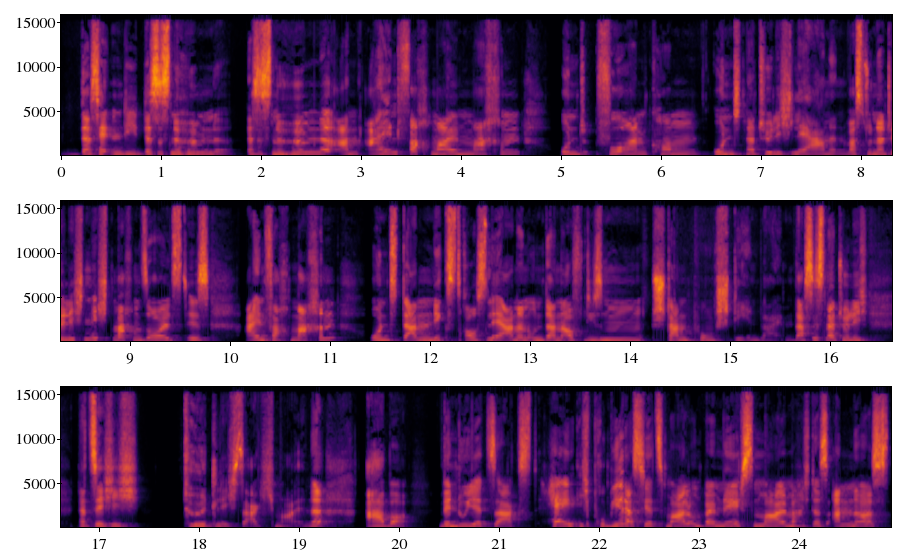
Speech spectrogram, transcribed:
das hätten die, das ist eine Hymne. Das ist eine Hymne an einfach mal machen und vorankommen und natürlich lernen. Was du natürlich nicht machen sollst, ist einfach machen und dann nichts draus lernen und dann auf diesem Standpunkt stehen bleiben. Das ist natürlich tatsächlich tödlich, sag ich mal. Ne? Aber wenn du jetzt sagst, hey, ich probiere das jetzt mal und beim nächsten Mal mache ich das anders,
